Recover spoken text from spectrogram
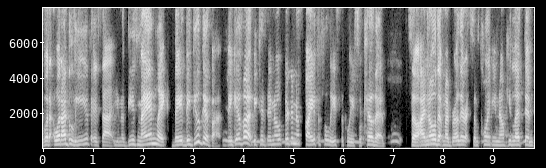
what what I believe is that you know these men like they they do give up. They give up because they know if they're gonna fight the police, the police will kill them. So I know that my brother at some point, you know, he let them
